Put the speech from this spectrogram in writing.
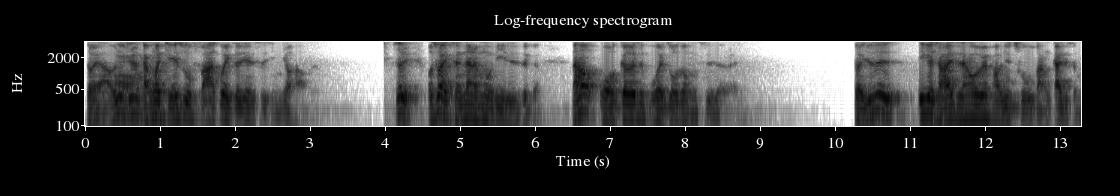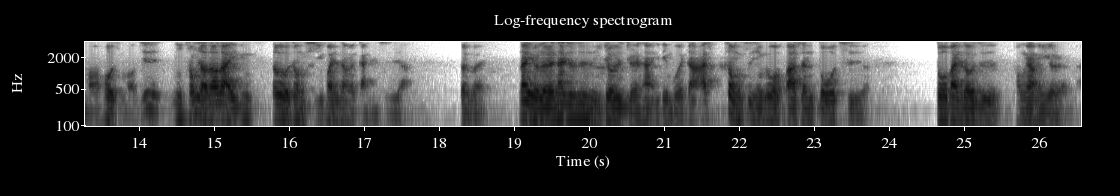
对啊，我就觉得赶快结束罚跪这件事情就好了。所以我出来承担的目的是这个。然后我哥是不会做这种事的人。对，就是一个小孩子，他会不会跑去厨房干什么或什么？其实你从小到大一定都有这种习惯上的感知啊，对不对？那有的人他就是你就是觉得他一定不会这样啊，这种事情如果发生多次了，多半都是同样一个人嘛。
